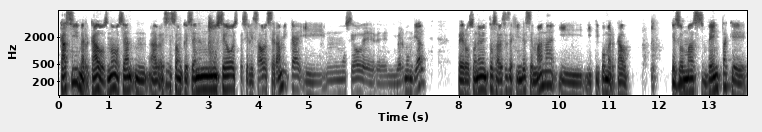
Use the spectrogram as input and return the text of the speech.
casi mercados, ¿no? O sea, a veces, aunque sean en un museo especializado de cerámica y un museo de, de nivel mundial, pero son eventos a veces de fin de semana y, tipo mercado, que son más venta que,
